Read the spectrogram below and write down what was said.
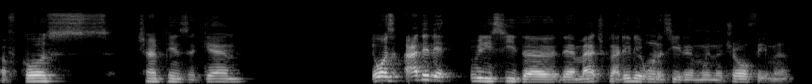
Of course, champions again. It was I didn't really see the their match because I didn't want to see them win the trophy, man.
